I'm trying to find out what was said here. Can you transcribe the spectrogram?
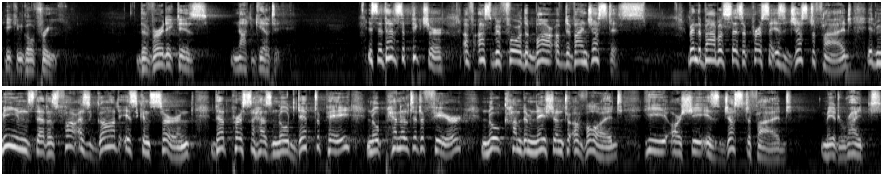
he can go free. The verdict is not guilty. You see, that's a picture of us before the bar of divine justice. When the Bible says a person is justified, it means that as far as God is concerned, that person has no debt to pay, no penalty to fear, no condemnation to avoid. He or she is justified, made right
